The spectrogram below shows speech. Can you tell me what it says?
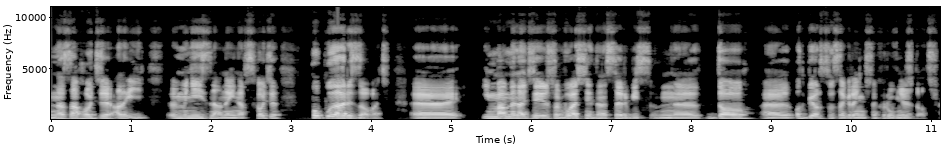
na zachodzie, ale i mniej znanej na wschodzie, popularyzować i mamy nadzieję, że właśnie ten serwis mm, do e, odbiorców zagranicznych również dotrze.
